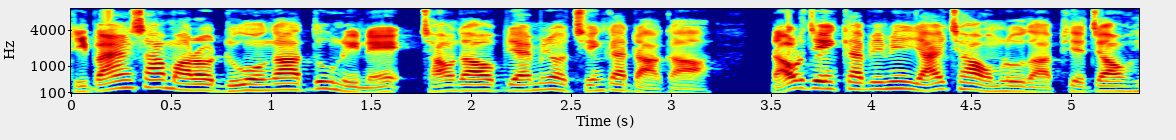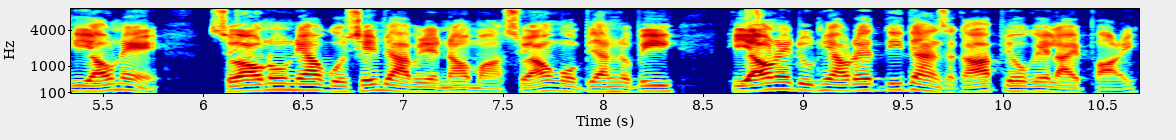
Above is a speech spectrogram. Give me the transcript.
ဒီပိုင်းစားမှာတော့ဒူဝန်ကသူ့အနေနဲ့ချောင်းချောင်းပြန်ပြီးတော့ချင်းကတ်တာကနောက်တစ်ချိန်ခပ်ပြင်းပြင်းရိုက်ချအောင်မလို့သာဖြစ်ကြောင်းဟီအောင်နဲ့ဆွေအောင်တို့နှစ်ယောက်ကိုရှင်းပြပြီးတဲ့နောက်မှာဆွေအောင်ကိုပြန်လှုပ်ပြီးဟီအောင်နဲ့ဒူနှစ်ယောက်တည်းတီးတန့်စကားပြောခဲ့လိုက်ပါတယ်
